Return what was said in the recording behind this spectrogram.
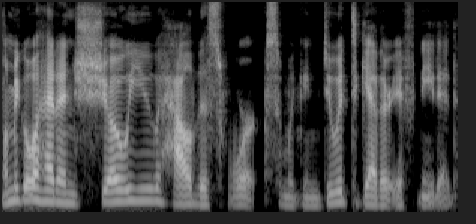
Let me go ahead and show you how this works, and we can do it together if needed.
